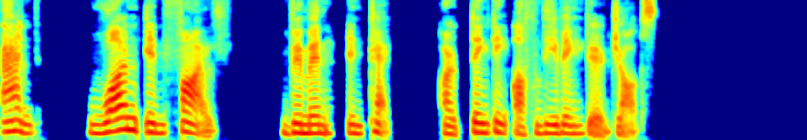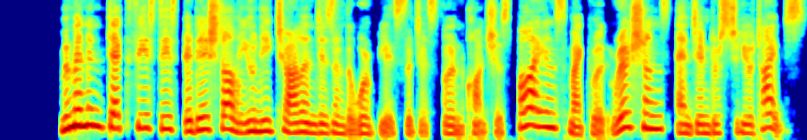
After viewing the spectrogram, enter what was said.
And one in five women in tech are thinking of leaving their jobs. Women in tech face these additional unique challenges in the workplace, such as unconscious bias, microaggressions, and gender stereotypes.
